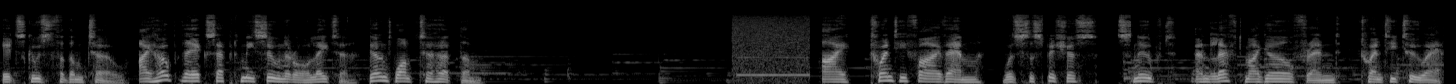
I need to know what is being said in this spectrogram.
It's goose for them too. I hope they accept me sooner or later. Don't want to hurt them. I, 25M, was suspicious, snooped, and left my girlfriend, 22F.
